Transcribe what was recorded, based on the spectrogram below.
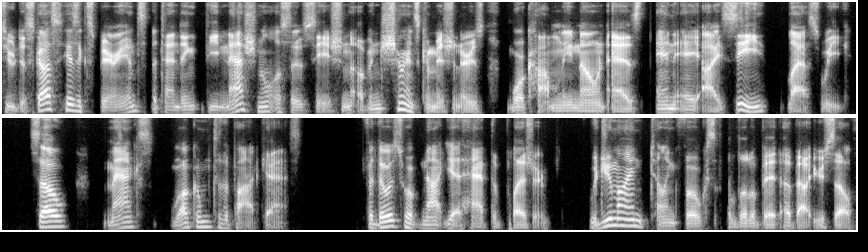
to discuss his experience attending the National Association of Insurance Commissioners, more commonly known as NAIC, last week. So, Max, welcome to the podcast. For those who have not yet had the pleasure, would you mind telling folks a little bit about yourself?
